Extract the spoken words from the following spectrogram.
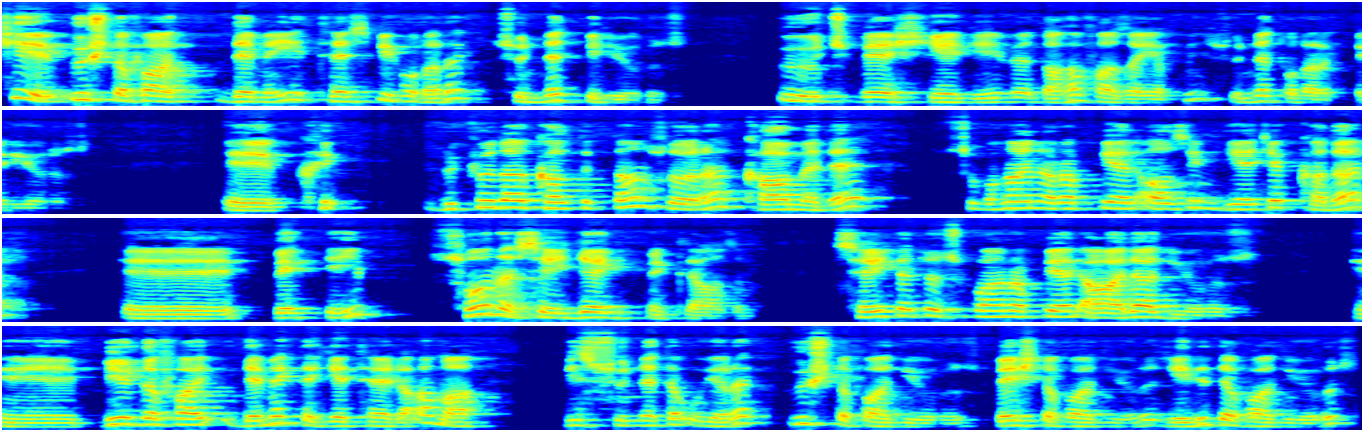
Ki üç defa demeyi tesbih olarak sünnet biliyoruz. Üç, beş, yedi ve daha fazla yapmayı sünnet olarak veriyoruz. E, rükudan kalktıktan sonra kavmede Subhane Rabbiyel Azim diyecek kadar e, bekleyip sonra secdeye gitmek lazım. Secdede Subhane Rabbiyel Ala diyoruz. E, bir defa demek de yeterli ama biz sünnete uyarak üç defa diyoruz, beş defa diyoruz, yedi defa diyoruz.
